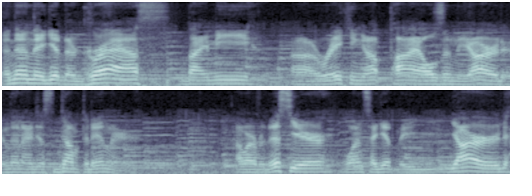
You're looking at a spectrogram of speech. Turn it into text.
And then they get their grass by me uh, raking up piles in the yard and then I just dump it in there. However, this year, once I get the yard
